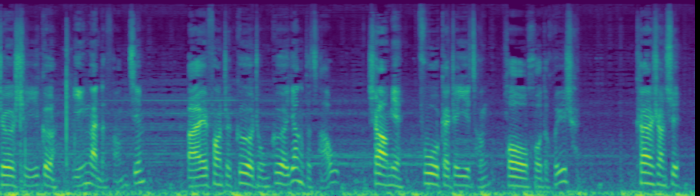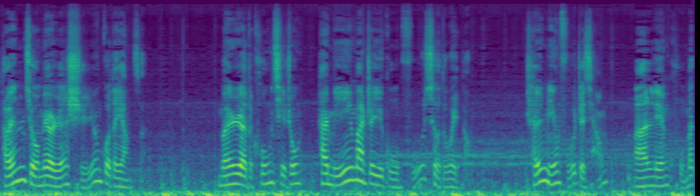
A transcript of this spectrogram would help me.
这是一个阴暗的房间，摆放着各种各样的杂物，上面覆盖着一层厚厚的灰尘，看上去很久没有人使用过的样子。闷热的空气中还弥漫着一股腐朽的味道。陈明扶着墙，满脸苦闷，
